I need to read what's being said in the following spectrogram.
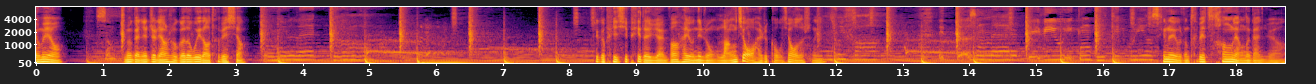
有没有？有没有感觉这两首歌的味道特别像？这个配器配的远方还有那种狼叫还是狗叫的声音，听着有种特别苍凉的感觉啊！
